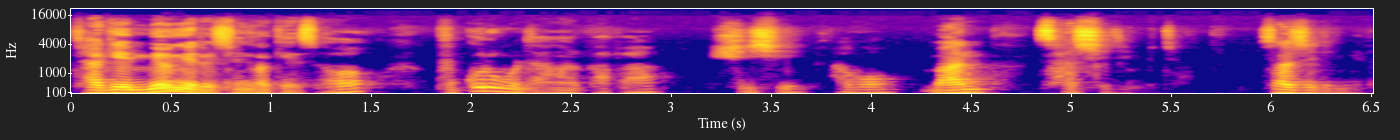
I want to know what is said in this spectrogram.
자기의 명예를 생각해서 부끄러움을 당할까봐 쉬쉬하고 만 사실입니다. 사실입니다.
